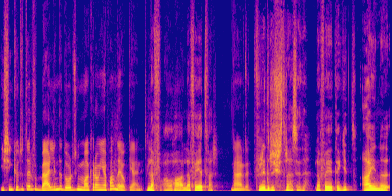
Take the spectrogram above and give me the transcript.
işin kötü tarafı Berlin'de doğru düzgün makaron yapan da yok yani. Laf, oha Lafayette var. Nerede? Friedrichstrasse'de. Lafayette'e git. Aynı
